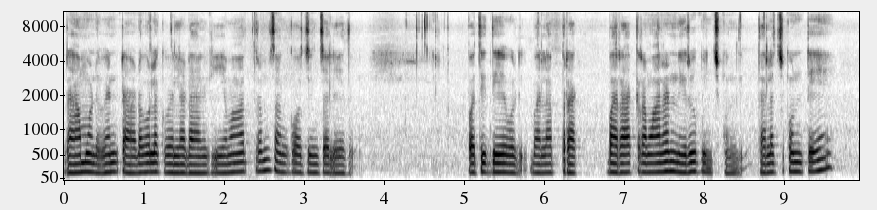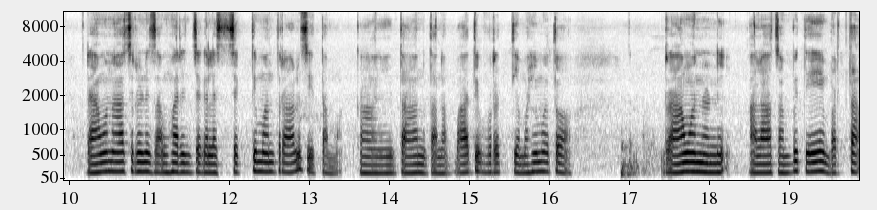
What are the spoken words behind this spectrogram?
రాముడి వెంట అడవులకు వెళ్ళడానికి ఏమాత్రం సంకోచించలేదు. పతిదేవుడి బల ప్ర పరాక్రమాలను నిరూపించుకుంది. తలచుకుంటే రావణాసురుని సంహరించగల శక్తి మంత్రాలు సీతమ్మ. కానీ తాను తన పాతివృత్య మహిమతో రావణుణ్ణి అలా చంపితే భర్త.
